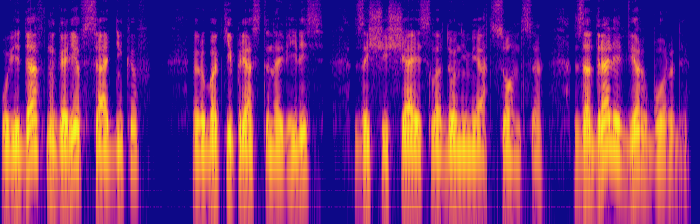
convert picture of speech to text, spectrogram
Увидав на горе всадников, рыбаки приостановились, защищаясь ладонями от солнца, задрали вверх бороды.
